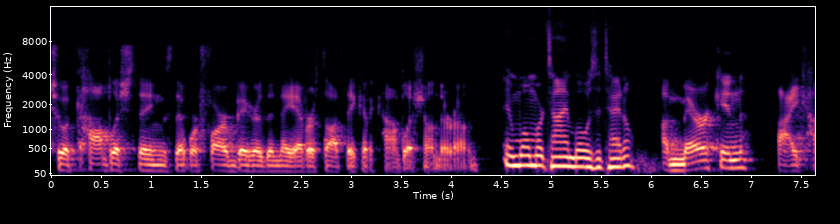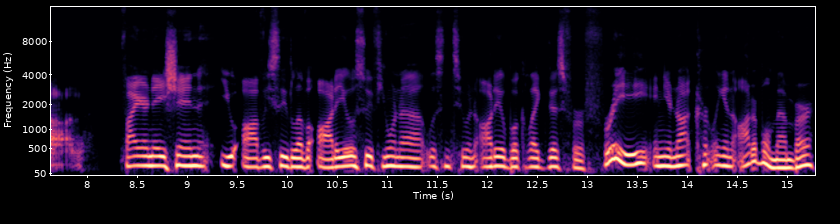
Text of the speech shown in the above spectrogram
to accomplish things that were far bigger than they ever thought they could accomplish on their own. And one more time, what was the title? American Icon. Fire Nation, you obviously love audio. So if you want to listen to an audiobook like this for free and you're not currently an Audible member,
